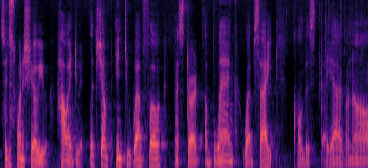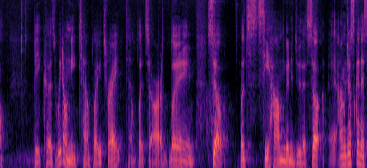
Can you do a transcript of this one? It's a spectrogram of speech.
So I just want to show you how I do it. Let's jump into Webflow. I'm going to start a blank website call this diagonal because we don't need templates, right? Templates are lame. So let's see how I'm going to do this. So I'm just going to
